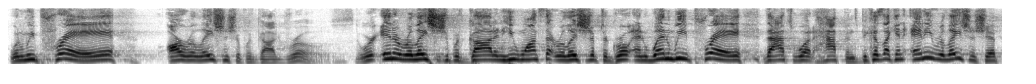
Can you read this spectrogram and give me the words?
when we pray, our relationship with God grows. We're in a relationship with God and He wants that relationship to grow. And when we pray, that's what happens. Because, like in any relationship,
